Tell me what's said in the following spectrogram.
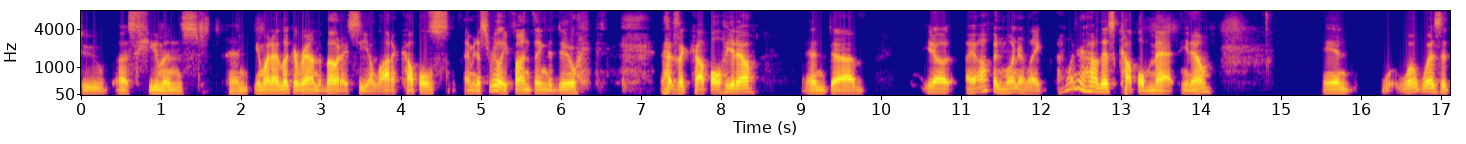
to us humans. And you know, when I look around the boat, I see a lot of couples. I mean, it's a really fun thing to do as a couple, you know. And uh, you know, I often wonder, like, I wonder how this couple met, you know, and w- what was it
